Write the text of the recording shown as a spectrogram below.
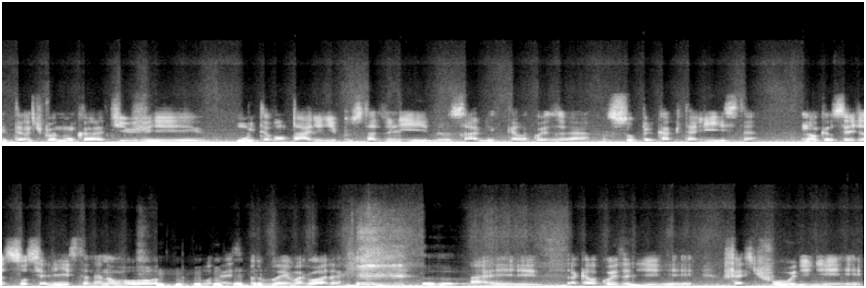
Então, tipo, eu nunca tive muita vontade de ir para os Estados Unidos, sabe? Aquela coisa super capitalista. Não que eu seja socialista, né? Não vou colocar esse problema agora. Uhum. Aí, aquela coisa de fast food, de,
